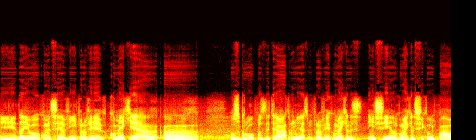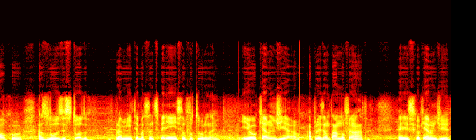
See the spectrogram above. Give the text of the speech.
e daí eu comecei a vir para ver como é que é a, a, os grupos de teatro mesmo, para ver como é que eles encenam, como é que eles ficam em palco, as luzes, tudo para mim ter bastante experiência no futuro, né? E eu quero um dia apresentar no Fenata. É isso que eu quero um dia.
